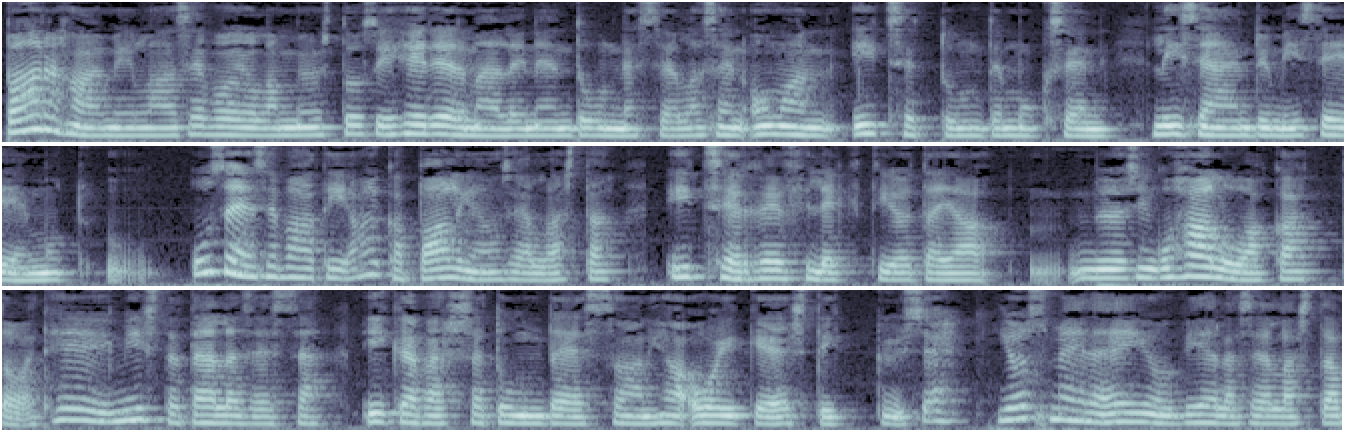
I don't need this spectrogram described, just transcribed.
Parhaimmillaan se voi olla myös tosi hedelmällinen tunne sellaisen oman itsetuntemuksen lisääntymiseen, mutta usein se vaatii aika paljon sellaista itsereflektiota ja myös niin kuin halua katsoa, että hei, mistä tällaisessa ikävässä tunteessa on ihan oikeasti kyse. Jos meillä ei ole vielä sellaista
